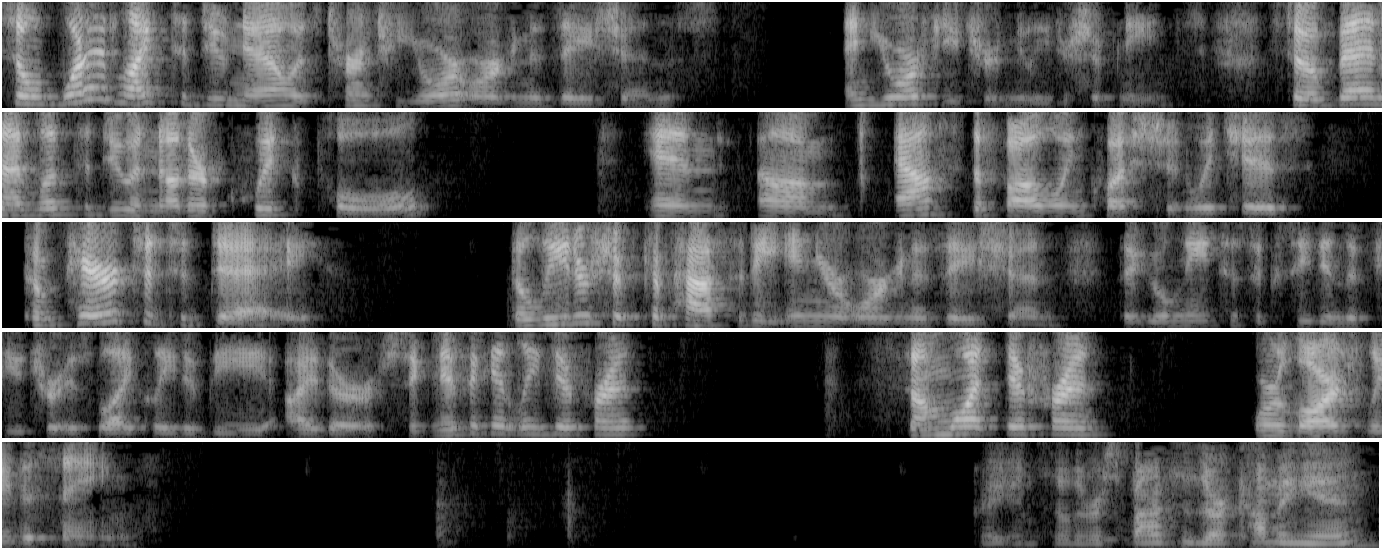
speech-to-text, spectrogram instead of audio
So what I'd like to do now is turn to your organizations and your future leadership needs. So Ben, I'd love to do another quick poll and um, ask the following question, which is, compared to today, the leadership capacity in your organization that you'll need to succeed in the future is likely to be either significantly different, somewhat different, or largely the same. Great, and so the responses are coming in.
